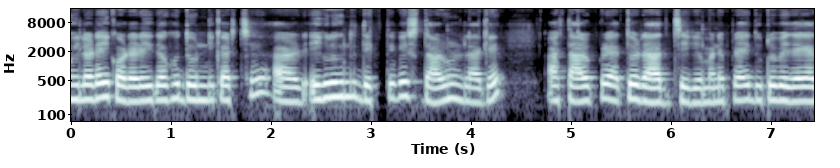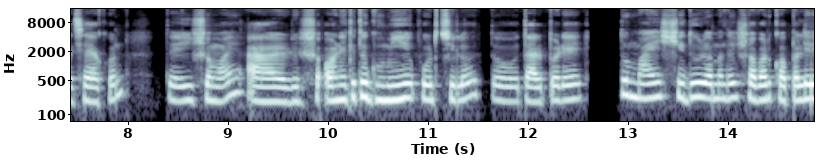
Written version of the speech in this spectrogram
মহিলারাই করে। আর এই দেখো দণ্ডি কাটছে, আর এইগুলো কিন্তু দেখতে বেশ দারুণ লাগে। আর তার উপরে এত রাত জেগে মানে প্রায় দুটো বেজে গেছে এখন, তো এই সময়। আর অনেকে তো ঘুমিয়ে পড়ছিল, তো তারপরে তো মায়ের সিঁদুর আমাদের সবার কপালে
